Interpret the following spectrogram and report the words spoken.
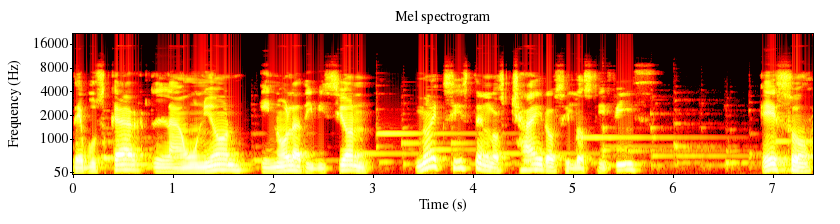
de buscar la unión y no la división. No existen los chairos y los fifís. Eso,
